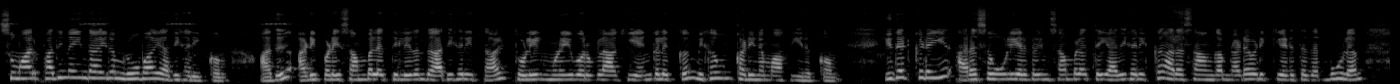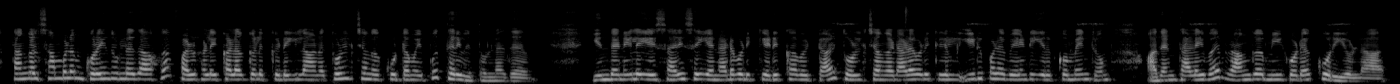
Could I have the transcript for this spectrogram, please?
சுமார் பதினைந்தாயிரம் ரூபாய் அதிகரிக்கும். அது அடிப்படை சம்பளத்தில் இருந்து அதிகரித்தால் தொழில் முனைவோர்களாகிய எங்களுக்கு மிகவும் கடினமாக இருக்கும். இதற்கிடையில் அரசு ஊழியர்களின் சம்பளத்தை அதிகரிக்க அரசாங்கம் நடவடிக்கை எடுத்ததன் மூலம் தங்கள் சம்பளம் குறைந்துள்ளதாக பல்கலைக்கழகங்களுக்கு இடையிலான தொழிற்சங்க கூட்டமைப்பு தெரிவித்துள்ளது. இந்த நிலையை சரி செய்ய நடவடிக்கை எடுக்காவிட்டால் தொழிற்சங்க நடவடிக்கைகளில் ஈடுபட வேண்டியிருக்கும் என்றும் அதன் தலைவர் ரங்க மீகொட கூறியுள்ளார்.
